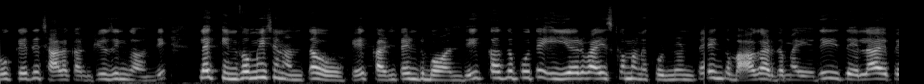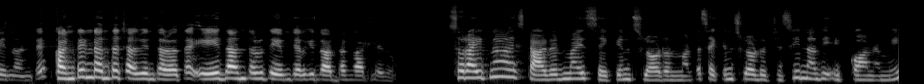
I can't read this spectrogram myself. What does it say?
బుక్ అయితే చాలా కన్ఫ్యూజింగ్గా ఉంది. లైక్ ఇన్ఫర్మేషన్ అంతా ఓకే కంటెంట్ బాగుంది. కాకపోతే ఇయర్ వైజ్గా మనకు ఉండుంటే ఇంకా బాగా అర్థమయ్యేది. ఇది ఎలా అయిపోయిందంటే కంటెంట్ అంతా చదివిన తర్వాత ఏ దాని తర్వాత ఏం జరిగిందో అర్థం కావట్లేదు. సో రైట్ నా I started my second slot అనమాట సెకండ్ స్లాట్ వచ్చేసి నాది ఎకానమీ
